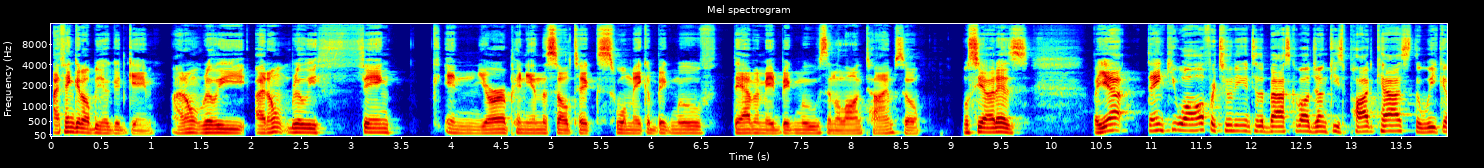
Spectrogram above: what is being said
I think it'll be a good game. I don't really I don't really think in your opinion the Celtics will make a big move. They haven't made big moves in a long time, so we'll see how it is. But yeah, thank you all for tuning into the Basketball Junkies podcast. The week he-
